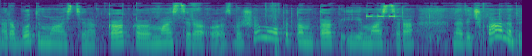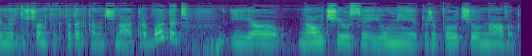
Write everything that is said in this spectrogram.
работы мастера. Как э, мастера э, с большим опытом, так и мастера новичка. Например, девчонки, кто только начинает работать и э, научился и умеет, уже получил навык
